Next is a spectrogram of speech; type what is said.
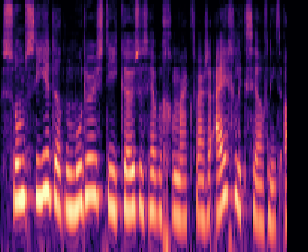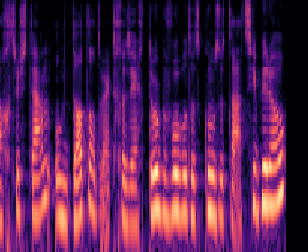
Soms zie je dat moeders die keuzes hebben gemaakt waar ze eigenlijk zelf niet achter staan, omdat dat werd gezegd door bijvoorbeeld het consultatiebureau,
